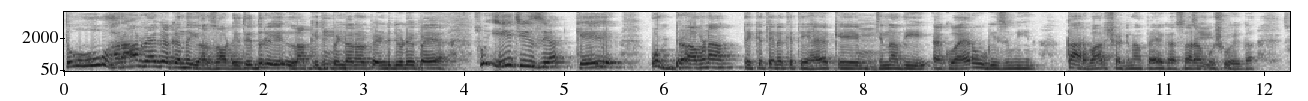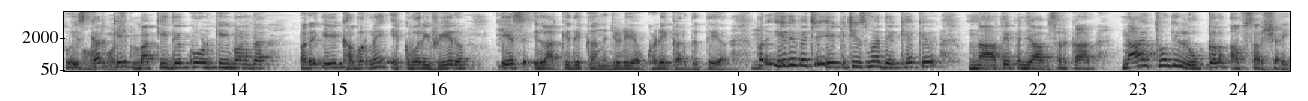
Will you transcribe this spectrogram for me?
ਤਾਂ। ਉਹ ਹੈਰਾਨ ਰਹਿ ਗਿਆ ਕਹਿੰਦਾ ਯਾਰ ਸਾਡੇ ਤੇ ਇਧਰ ਇਲਾਕੇ 'ਚ ਪਿੰਡਾਂ ਨਾਲ ਪਿੰਡ ਜੁੜੇ ਪਏ ਆ। ਸੋ ਇਹ ਚੀਜ਼ ਆ ਕਿ ਉਹ ਡਰਾਵਣਾ ਤੇ ਕਿਤੇ ਨਾ ਕਿਤੇ ਹੈ ਕਿ ਜਿਨ੍ਹਾਂ ਦੀ ਐਕਵਾਇਰ ਹੋ ਗਈ ਜ਼ਮੀਨ ਘਰ-ਬਾਰ ਛੱਡਣਾ ਪਏਗਾ ਸਾਰਾ ਕੁਝ ਹੋਏਗਾ। ਸੋ ਇਸ ਕਰਕੇ ਬਾਕੀ ਦੇਖੋ ਹੁਣ ਕੀ ਬਣਦਾ। ਪਰ ਇਹ ਖਬਰ ਨੇ ਇੱਕ ਵਾਰੀ ਫੇਰ ਇਸ ਇਲਾਕੇ ਦੇ ਕੰਨ ਜਿਹੜੇ ਆ ਖੜੇ ਕਰ ਦਿੱਤੇ ਆ। ਪਰ ਇਹਦੇ ਵਿੱਚ ਇੱਕ ਚੀਜ਼ ਮੈਂ ਦੇਖਿਆ ਕਿ ਨਾ ਤੇ ਪੰਜਾਬ ਸਰਕਾਰ ਨਾ ਇੱਥੋਂ ਦੀ ਲੋਕਲ ਅਫਸਰਸ਼ਾਹੀ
